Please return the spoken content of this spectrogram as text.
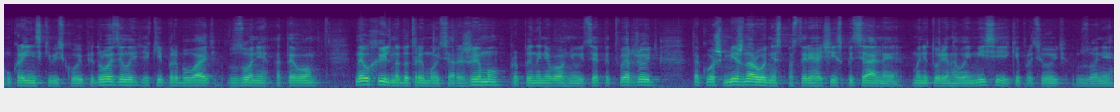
українські військові підрозділи, які перебувають в зоні АТО, неухильно дотримуються режиму припинення вогню. І це підтверджують також міжнародні спостерігачі спеціальної моніторингової місії, які працюють в зоні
